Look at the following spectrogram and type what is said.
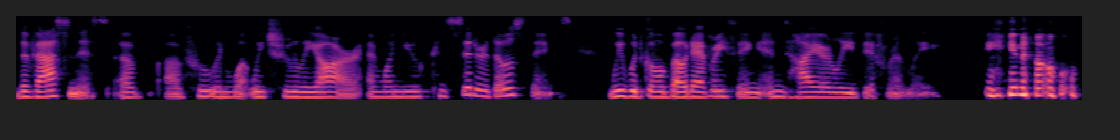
the vastness of, of who and what we truly are. And when you consider those things, we would go about everything entirely differently, you know,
